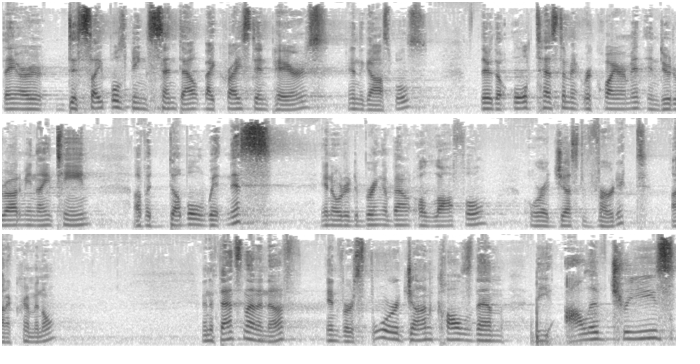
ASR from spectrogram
They are disciples being sent out by Christ in pairs in the Gospels. They're the Old Testament requirement in Deuteronomy 19 of a double witness in order to bring about a lawful or a just verdict on a criminal. And if that's not enough, in verse 4, John calls them the olive trees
